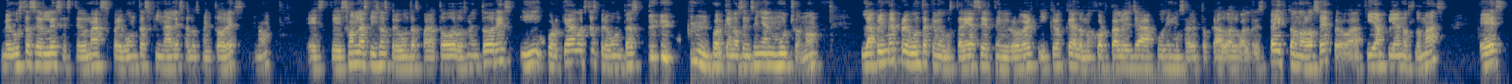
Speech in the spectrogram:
me gusta hacerles este, unas preguntas finales a los mentores, ¿no? Este, son las mismas preguntas para todos los mentores. ¿Y por qué hago estas preguntas? Porque nos enseñan mucho, ¿no? La primera pregunta que me gustaría hacerte, mi Robert, y creo que a lo mejor tal vez ya pudimos haber tocado algo al respecto, no lo sé, pero aquí amplíanos lo más, es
